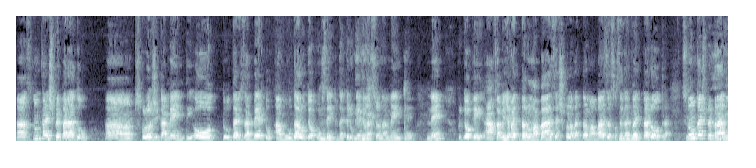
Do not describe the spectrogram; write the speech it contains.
ah, se tu não estás preparado ah, psicologicamente ou tu estás aberto a mudar o teu conceito daquilo que é relacionamento, né? Porque, ok, a família vai te dar uma base, a escola vai te dar uma base, a sociedade vai te dar outra. Se tu não estás preparado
